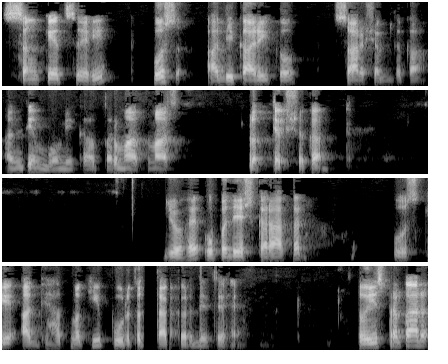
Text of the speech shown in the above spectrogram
संकेत से ही उस अधिकारी को सार शब्द का, अंतिम भूमिका परमात्मा प्रत्यक्ष का जो है उपदेश कराकर उसके अध्यात्म की पूर्तता कर देते हैं। तो इस प्रकार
